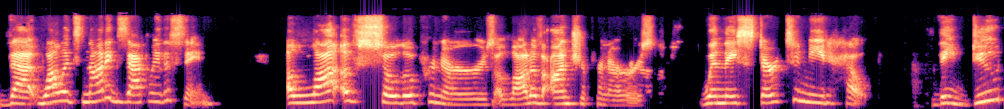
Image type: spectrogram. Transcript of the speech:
that while it's not exactly the same, a lot of solopreneurs, a lot of entrepreneurs, when they start to need help, they do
